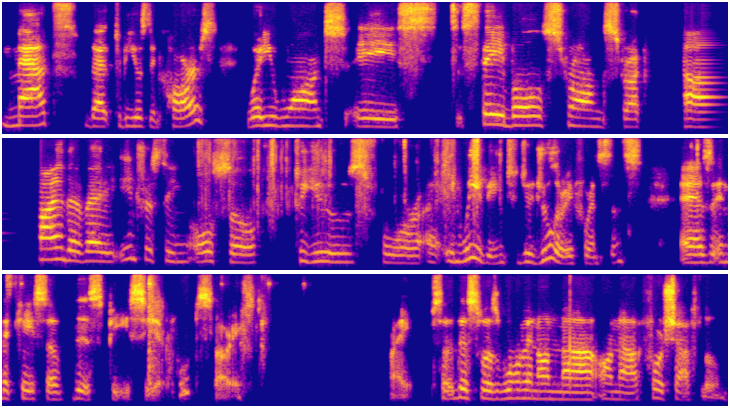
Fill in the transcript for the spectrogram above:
mats that to be used in cars where you want a stable, strong structure. Uh, find that very interesting also to use for uh, in weaving to do jewelry, for instance, as in the case of this piece here. Oops, sorry. right? So this was woven on, uh, on a four shaft loom.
